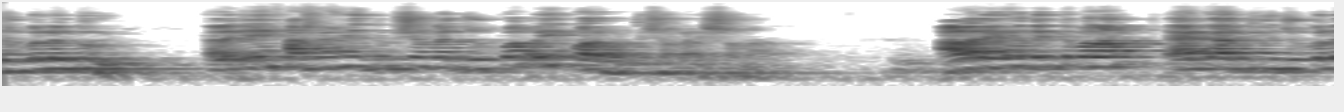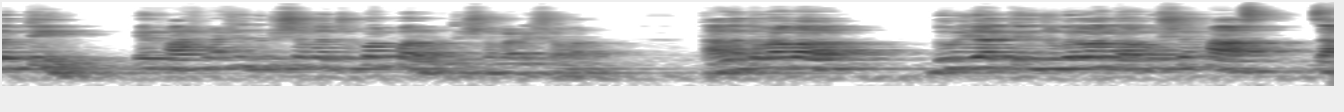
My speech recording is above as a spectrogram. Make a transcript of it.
যোগ করলে দুই। তাহলে এই পাশাপাশি দুটি সংখ্যার যোগফল এই পরবর্তী সংখ্যাটি সমান। আবার এখানে দেখতে পেলাম, এক আর দুই যোগ করলে তিন। এর পাশাপাশি দুটি সংখ্যার যোগফল পরবর্তী সংখ্যাটি সমান। তাহলে তোমরা বলো, দুই আর তিন যোগ করলে কত? অবশ্যই পাঁচ, যা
